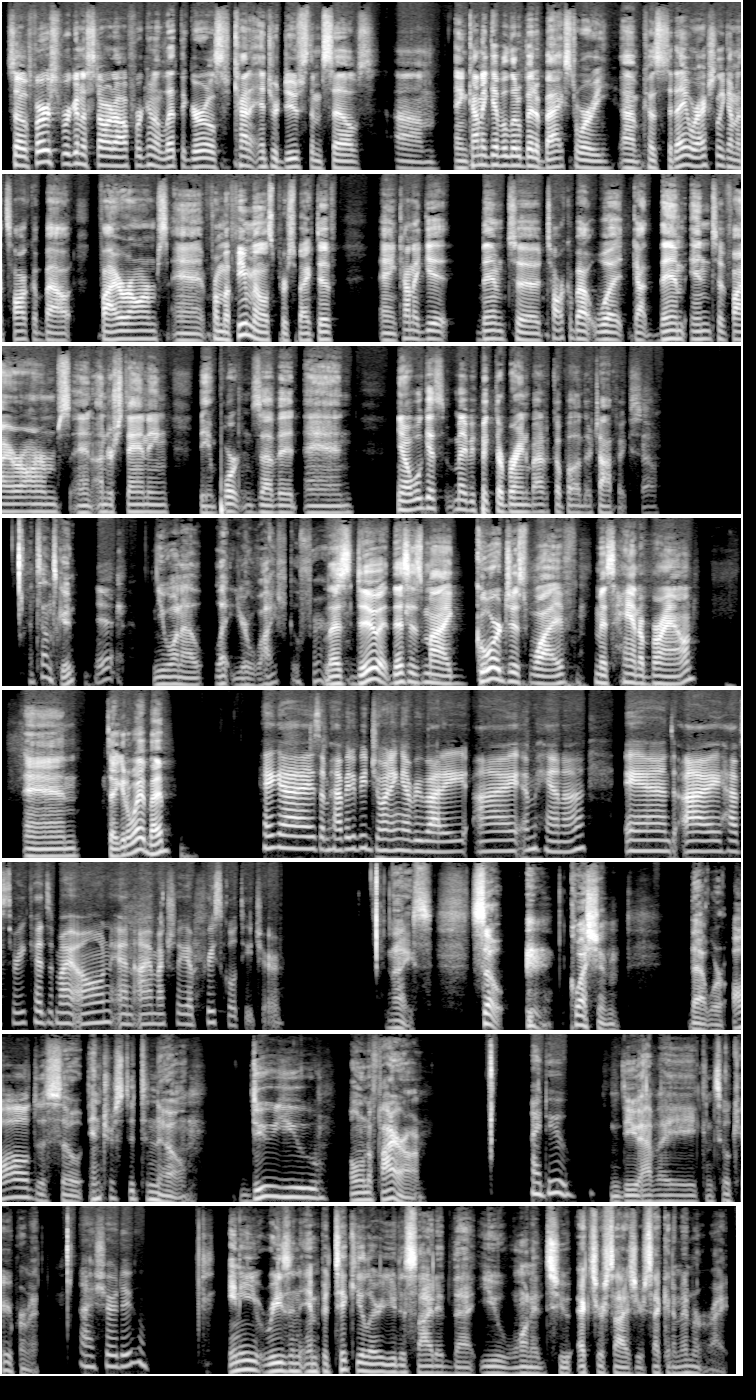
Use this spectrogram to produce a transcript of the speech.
So first, we're gonna start off. We're gonna let the girls kind of introduce themselves um, and kind of give a little bit of backstory because today we're actually going to talk about firearms and from a female's perspective, and kind of get them to talk about what got them into firearms and understanding the importance of it, and you know we'll get maybe pick their brain about a couple other topics. So That sounds good. yeah, You want to let your wife go first? let's do it. This is my gorgeous wife, Miss Hannah Brown, and take it away, babe. Hey guys, I'm happy to be joining everybody. I am Hannah and I have three kids of my own, and I'm actually a preschool teacher. Nice. So, question that we're all just so interested to know Do you own a firearm? I do. Do you have a concealed carry permit? I sure do. Any reason in particular you decided that you wanted to exercise your Second Amendment right?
